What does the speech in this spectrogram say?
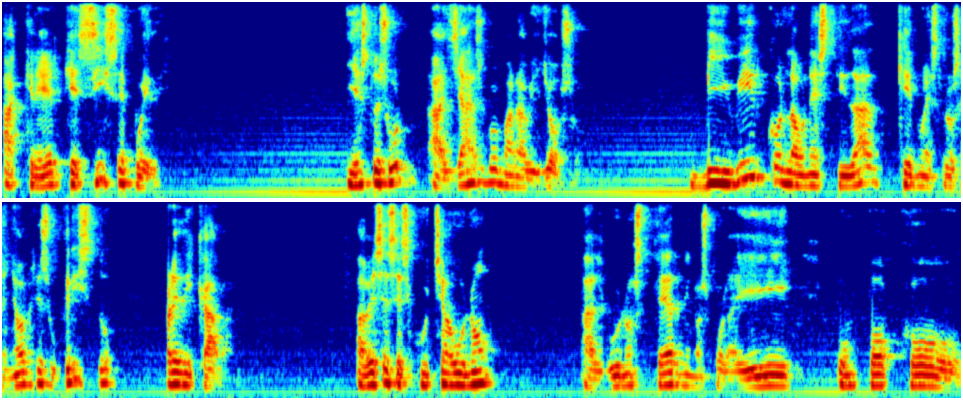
a creer que sí se puede. Y esto es un hallazgo maravilloso. Vivir con la honestidad que nuestro Señor Jesucristo predicaba. A veces escucha uno algunos términos por ahí un poco,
